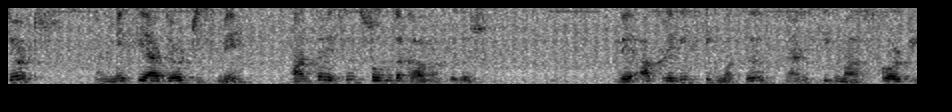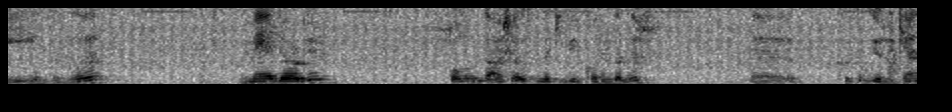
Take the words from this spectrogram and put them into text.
M4 yani Messier 4 cismi Antares'in solunda kalmaktadır. Ve akrebin stigması yani stigma Scorpii yıldızı M4'ün solunda aşağısındaki bir konumdadır. Ee, kızıl gözüken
